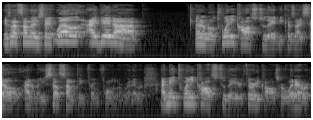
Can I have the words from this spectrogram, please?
it's not something you say. Well, I did. Uh, I don't know, 20 calls today because I sell, I don't know, you sell something from phone or whatever. I made 20 calls today or 30 calls or whatever.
